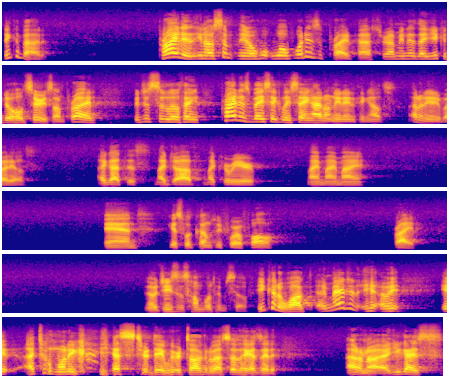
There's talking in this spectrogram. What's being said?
Think about it. Pride is, you know, some, you know, well, what is a pride, Pastor? I mean, you could do a whole series on pride, but just a little thing. Pride is basically saying, I don't need anything else. I don't need anybody else. I got this. My job, my career, my, my, my. And guess what comes before a fall? Pride. No, Jesus humbled himself. He could have walked. Imagine, I mean, it, I told Monique yesterday, we were talking about something. I said, I don't know, you guys,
